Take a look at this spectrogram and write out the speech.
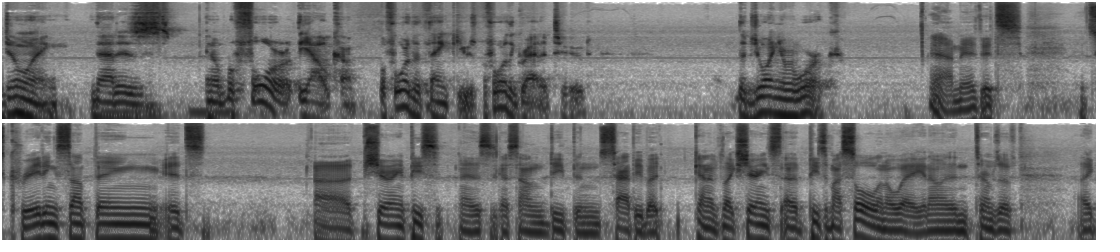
doing that is you know, before the outcome, before the thank yous, before the gratitude, the joy in your work. Yeah, I mean, it's it's creating something. It's uh, sharing a piece. Uh, this is gonna sound deep and sappy, but kind of like sharing a piece of my soul in a way. You know, in terms of like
